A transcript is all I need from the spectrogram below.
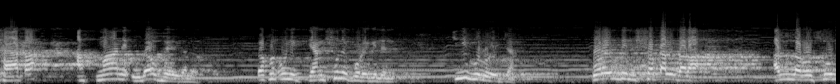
ছায়াটা আসমানে উদাও হয়ে গেল। তখন উনি টেনশনে পড়ে গেলেন, কি হলো এটা? পরের দিন সকালবেলা আল্লাহ রসুল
